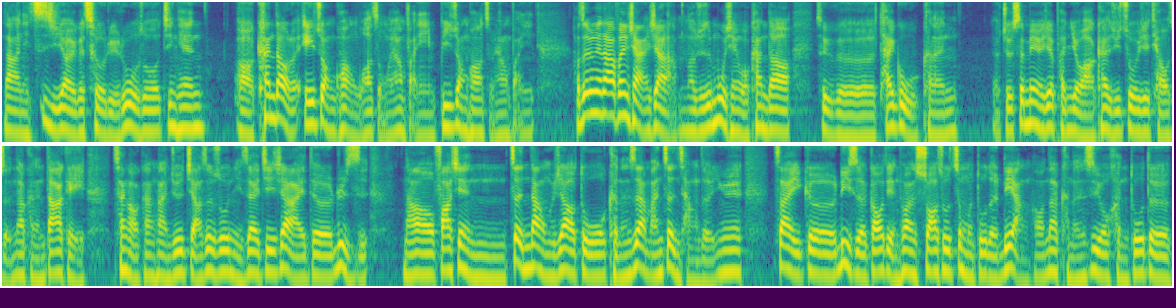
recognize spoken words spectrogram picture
那你自己要有一个策略。如果说今天啊、看到了 A 状况，我要怎么样反应？B 状况要怎么样反应？好，这边跟大家分享一下啦。那就是目前我看到这个台股可能就身边有一些朋友啊，开始去做一些调整。那可能大家可以参考看看，就是假设说你在接下来的日子，然后发现震荡比较多，可能是还蛮正常的，因为在一个历史的高点突然刷出这么多的量哦，那可能是有很多的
